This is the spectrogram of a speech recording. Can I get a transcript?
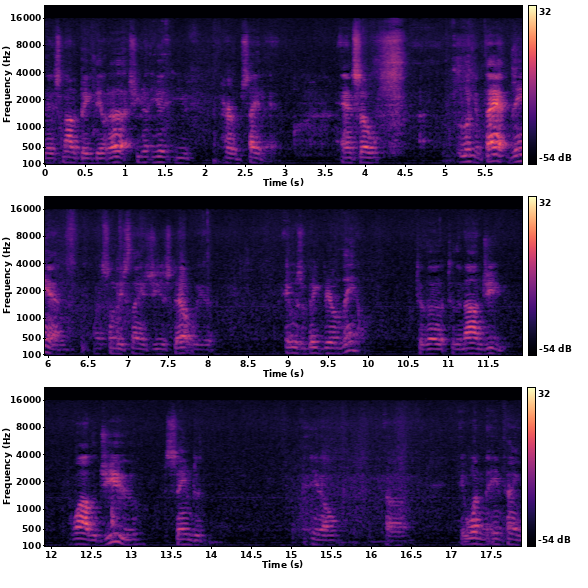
that it's not a big deal to us. You, know, you, you've heard them say that. And so, look at that then, uh, some of these things Jesus dealt with, it was a big deal to them, to the, to the non-Jew. While the Jew seemed to, you know, uh, it wasn't anything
